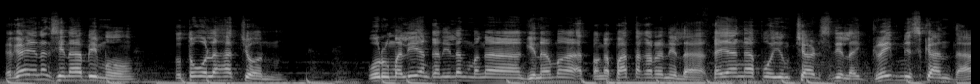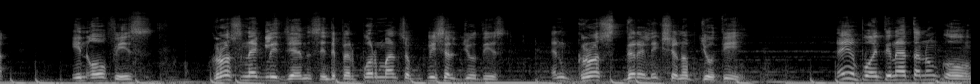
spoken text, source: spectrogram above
kagaya ng sinabi mo, totoo lahat yon, puro mali ang kanilang mga ginawa at mga patakaran nila, kaya nga po yung charge nila, grave misconduct in office, gross negligence in the performance of official duties, and gross dereliction of duty. Ngayon po, ang tinatanong ko,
